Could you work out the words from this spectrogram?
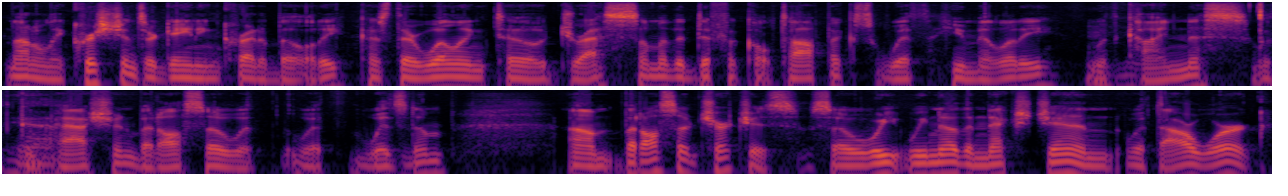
not only Christians are gaining credibility because they're willing to address some of the difficult topics with humility, mm-hmm. with kindness, with yeah. compassion, but also with with wisdom. Um, but also churches. So we, we know the next gen with our work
